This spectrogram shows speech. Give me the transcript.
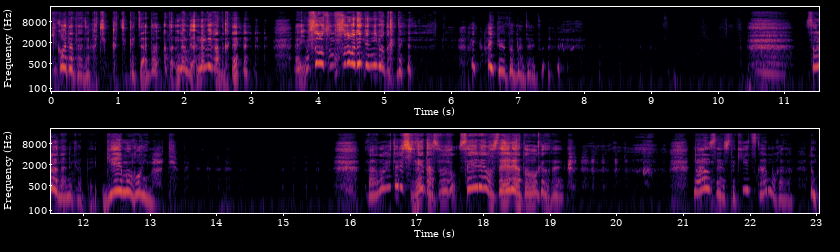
聞こえてたんじゃん。カチッカチッカチッ。あとあと何秒何秒間とかね。それは0.2秒とかね。はいはいってやっとったんじゃんあいつ。それは何かってゲームゴイマーっていう あの人に指令出す精霊は精霊やと思うけどね。ナンセンスって気使うのかな？でも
